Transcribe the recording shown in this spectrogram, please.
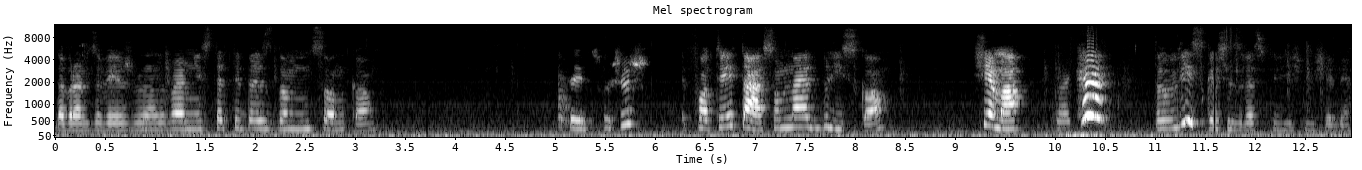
Dobra, widzowie, już wylądowałem niestety bez Dominicjanka. Ty słyszysz? Foty, ta, są nawet blisko. Siema! Tak. To blisko się zrespiliśmy siebie.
